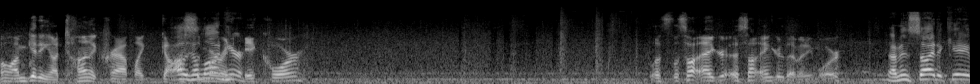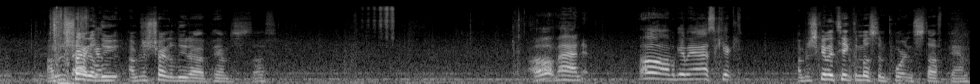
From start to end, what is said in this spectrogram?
Oh, I'm getting a ton of crap like Oh, there's a Gossamer in and here. Ichor. Let's let's not anger let's not anger them anymore. I'm inside a cave. I'm just trying to up. loot. I'm just trying to loot uh, Pam's stuff. Oh, oh, man. Oh, I'm getting my ass kicked. I'm just gonna take the most important stuff, Pam.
